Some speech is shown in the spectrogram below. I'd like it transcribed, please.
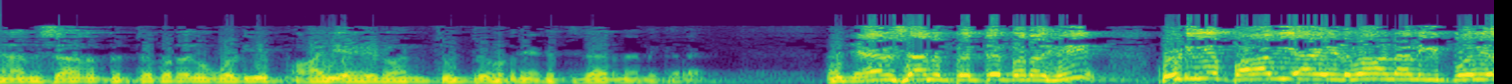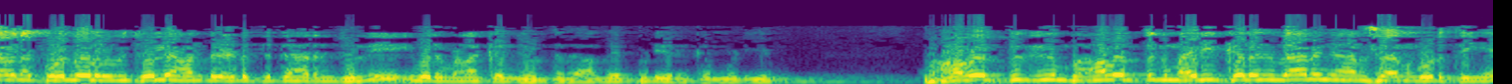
ஞானசாரம் பெற்ற பிறகு ஓடிய பாய் ஆயிடுவான்னு சொல்லிட்டு உடனே எடுத்துட்டாரு நினைக்கிறேன். ஞானசானம் பெற்ற பிறகு கொடிய பாவி ஆயிடுவான் நாளைக்கு போய் அவனை கொண்டு சொல்லி ஆண்டு எடுத்துட்டாருன்னு சொல்லி இவர் விளக்கம் சொல்றாரு. அது எப்படி இருக்க முடியும்? பாவத்துக்கு பாவத்துக்கு மறிக்கிறது தானே ஞானசானம் கொடுத்தீங்க.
